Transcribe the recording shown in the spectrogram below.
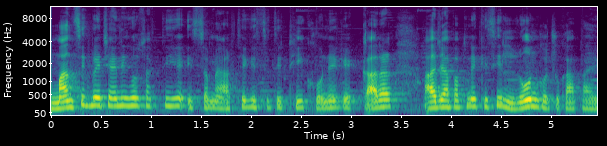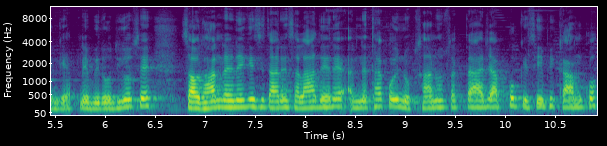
मानसिक बेचैनी हो सकती है। इस समय आर्थिक स्थिति ठीक होने के कारण आज आप अपने किसी लोन को चुका पाएँगे। अपने विरोधियों से सावधान रहने की सितारे सलाह दे रहे हैं। अन्यथा कोई नुकसान हो सकता है। आज आपको किसी भी काम को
